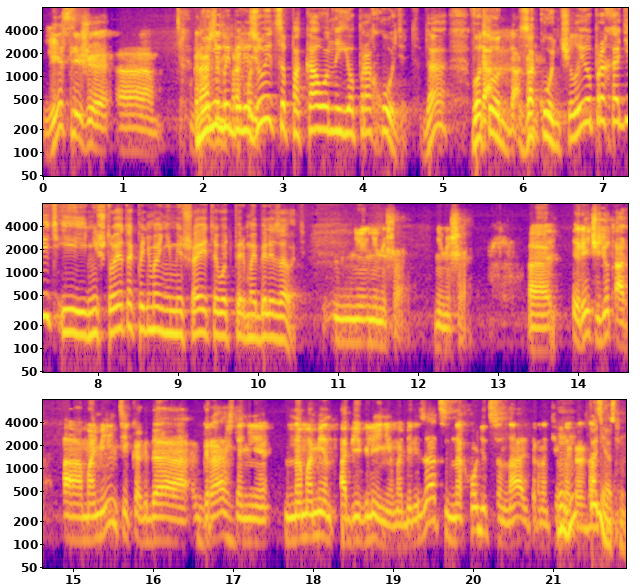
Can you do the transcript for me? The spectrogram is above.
Если же э, но не мобилизуется, проходит... пока он ее проходит, да? Вот да, он да, закончил ее проходить, и ничто, я так понимаю, не мешает его теперь мобилизовать. Не, не мешает, не мешает. Э, речь идет о о моменте, когда граждане на момент объявления мобилизации находятся на альтернативной угу, гражданской Понятно.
